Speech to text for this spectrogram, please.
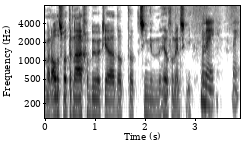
maar alles wat daarna gebeurt, ja, dat, dat zien heel veel mensen niet. Nee, nee. Nee.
